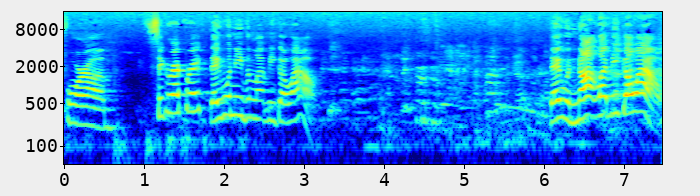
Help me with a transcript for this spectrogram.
for um, cigarette break, they wouldn't even let me go out. They would not let me go out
